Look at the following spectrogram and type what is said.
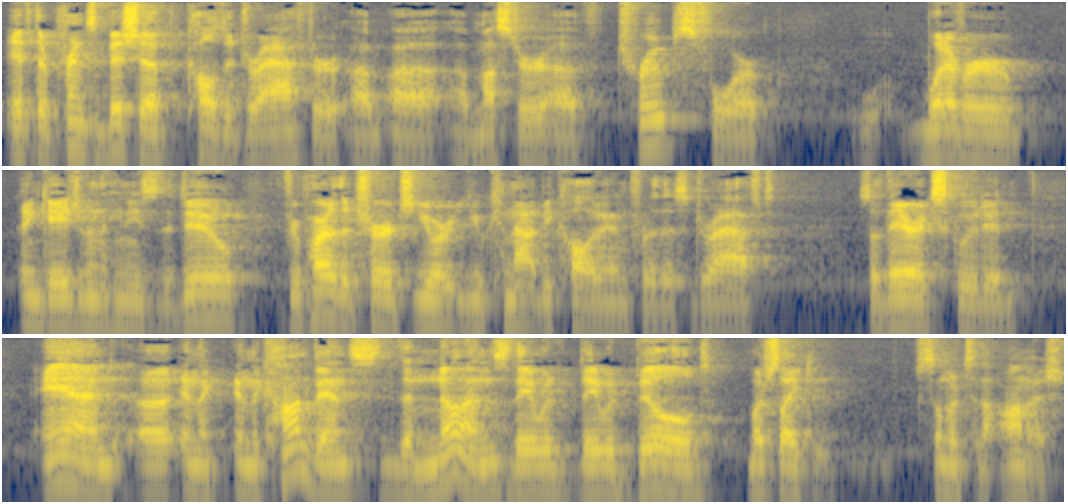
if the prince bishop calls a draft or a, a, a muster of troops for whatever engagement that he needs to do, if you're part of the church, you you cannot be called in for this draft, so they're excluded. And uh, in the in the convents, the nuns they would they would build much like similar to the Amish.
